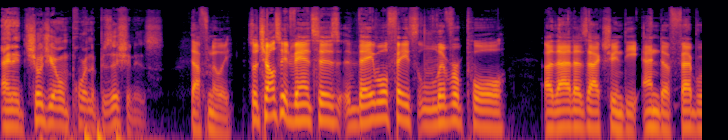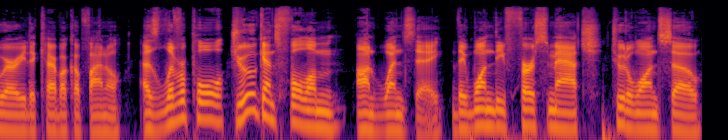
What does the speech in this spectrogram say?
and it shows you how important the position is. definitely. So Chelsea advances. They will face Liverpool. Uh, that is actually in the end of February, the Carabao Cup final. As Liverpool drew against Fulham on Wednesday, they won the first match two to one, so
